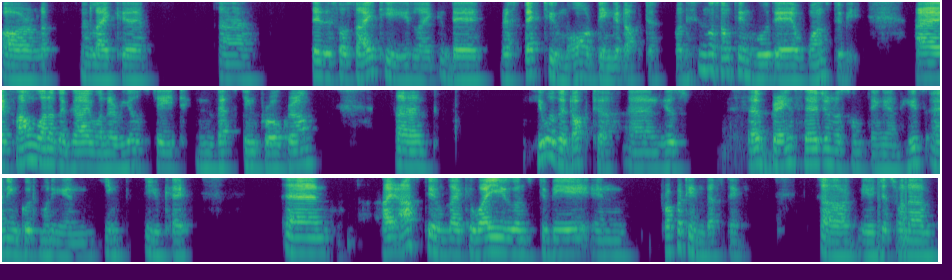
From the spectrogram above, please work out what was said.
or like uh, uh, there's a society like they respect you more being a doctor, but this is not something who they want to be. I found one of the guy on a real estate investing program. And he was a doctor and he was a brain surgeon or something, and he's earning good money in, in UK. And I asked him, like, why you wants to be in property investing? Uh, you just want to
